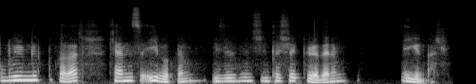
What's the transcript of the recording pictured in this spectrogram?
Bu bölümlük bu kadar. Kendinize iyi bakın. İzlediğiniz için teşekkür ederim. İyi günler.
